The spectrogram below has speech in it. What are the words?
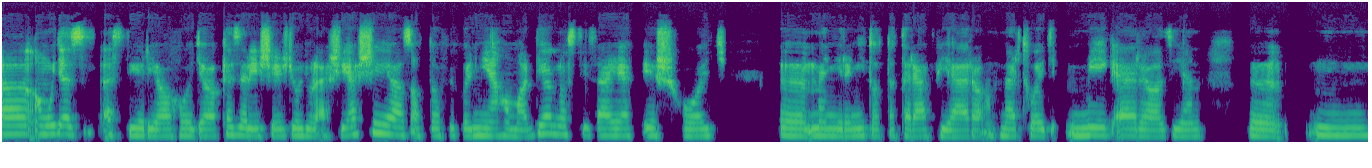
Uh, amúgy ez, ezt írja, hogy a kezelés és gyógyulási esélye az attól függ, hogy milyen hamar diagnosztizálják, és hogy mennyire nyitott a terápiára, mert hogy még erre az ilyen Mm,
